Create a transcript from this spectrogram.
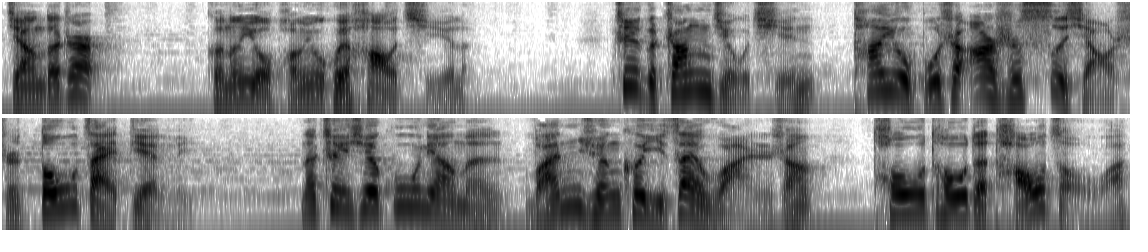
讲到这儿，可能有朋友会好奇了：这个张九琴，她又不是二十四小时都在店里，那这些姑娘们完全可以在晚上偷偷的逃走啊。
